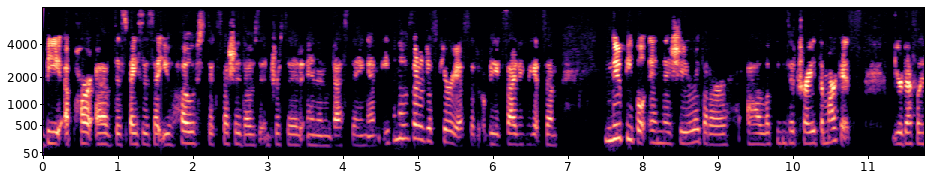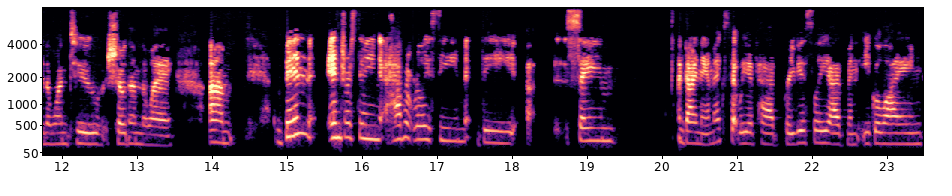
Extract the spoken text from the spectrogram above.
be a part of the spaces that you host, especially those interested in investing and even those that are just curious. It'll be exciting to get some new people in this year that are uh, looking to trade the markets. You're definitely the one to show them the way. Um, been interesting. Haven't really seen the uh, same dynamics that we have had previously. I've been eagle eyeing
